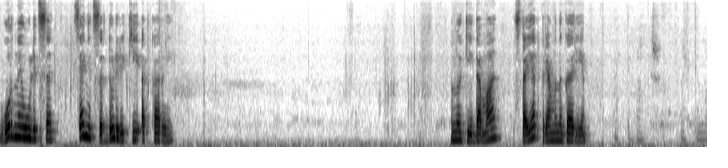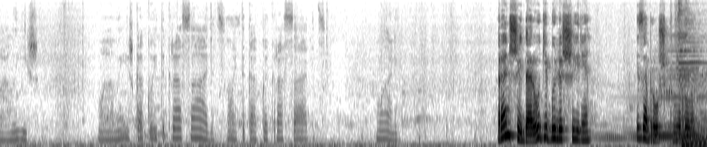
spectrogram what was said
Горная улица тянется вдоль реки от коры. Многие дома стоят прямо на горе. Какой ты красавец. Ой, ты какой красавец. Маленький. Раньше и дороги были шире, и заброшек не было.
